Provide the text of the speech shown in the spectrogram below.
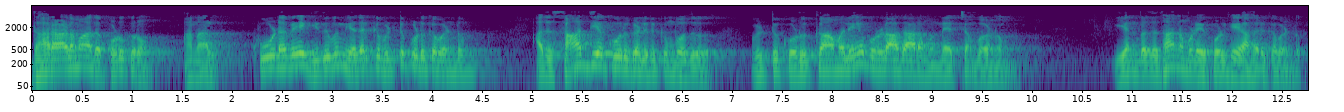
தாராளமாக அதை கொடுக்குறோம். ஆனால் கூடவே இதுவும் எதற்கு விட்டு கொடுக்க வேண்டும்? அது சாத்திய கூறுகள் இருக்கும்போது விட்டு கொடுக்காமலே பொருளாதார முன்னேற்றம் வேணும் என்பதுதான் நம்முடைய கொள்கையாக இருக்க வேண்டும்.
